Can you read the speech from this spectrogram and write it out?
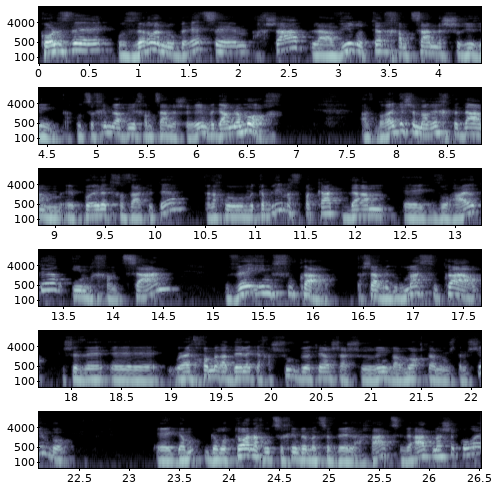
כל זה עוזר לנו בעצם עכשיו להעביר יותר חמצן לשרירים. אנחנו צריכים להעביר חמצן לשרירים וגם למוח. אז ברגע שמערכת הדם אה, פועלת חזק יותר, אנחנו מקבלים אספקת דם אה, גבוהה יותר עם חמצן ועם סוכר. עכשיו, לדוגמה סוכר, שזה אה, אולי חומר הדלק החשוב ביותר שהשרירים והמוח שלנו משתמשים בו, גם, גם אותו אנחנו צריכים במצבי לחץ, ואז מה שקורה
